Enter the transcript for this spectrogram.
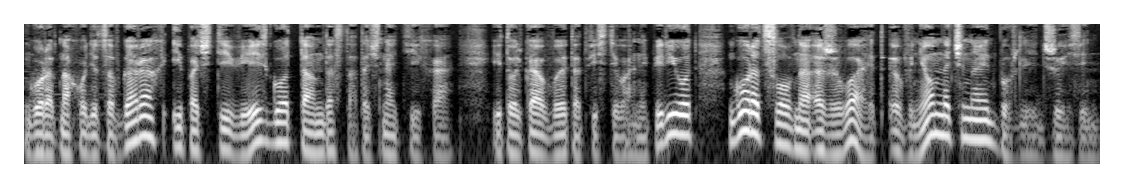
Город находится в горах, и почти весь год там достаточно тихо. И только в этот фестивальный период город словно оживает, в нем начинает бурлить жизнь.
